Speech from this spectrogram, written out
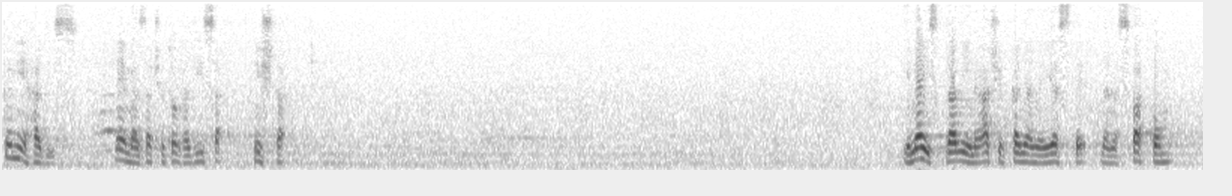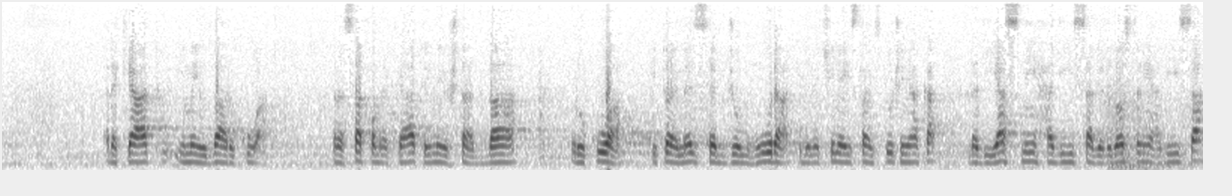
To nije hadis. Nema znači od tog hadisa ništa. I najispravniji način kanjanja jeste da na svakom rekiatu imaju dva rukua. Da na svakom rekiatu imaju šta? Dva rukua i to je mezheb džumhura ili većine islamskih učenjaka radi jasnih hadisa, vjerodostojnih hadisa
